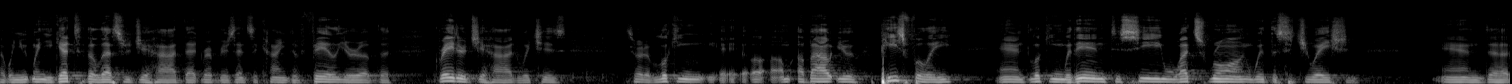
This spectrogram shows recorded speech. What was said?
uh, when, you, when you get to the lesser jihad, that represents a kind of failure of the greater jihad, which is sort of looking uh, um, about you peacefully and looking within to see what's wrong with the situation. And uh,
